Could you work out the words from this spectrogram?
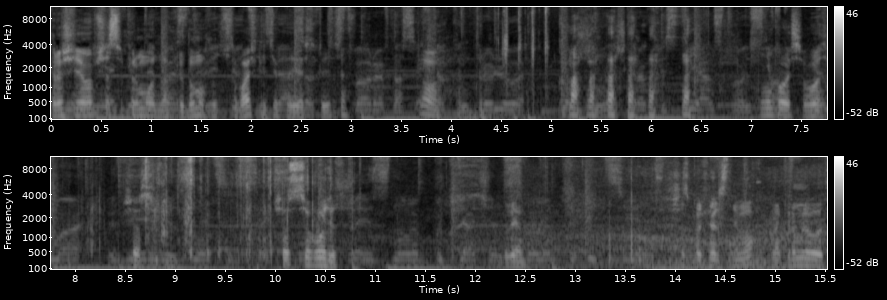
Короче, я вообще супер модно придумал. Тут собачки типа есть, видите? Ну, на, на, на, на, на. Не бойся, вот. Сейчас. Сейчас все будет. Блин. Сейчас портфель сниму, накормлю вот.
